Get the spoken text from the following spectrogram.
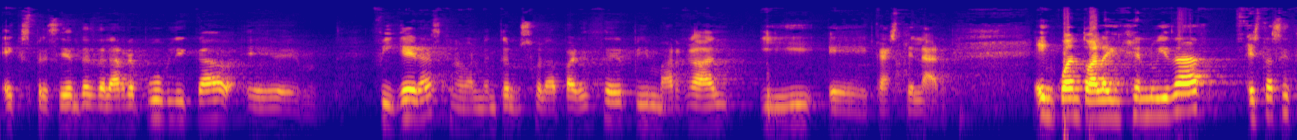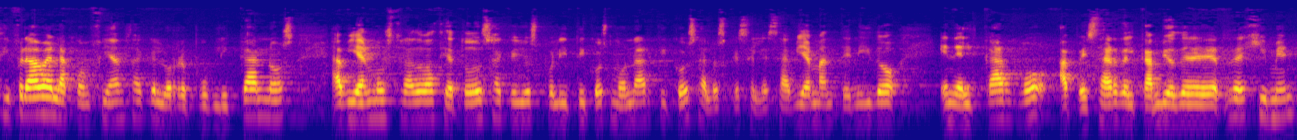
expresidentes de la República, Figueras, que normalmente no suele aparecer, Pim Margal y Castelar. En cuanto a la ingenuidad, esta se cifraba en la confianza que los republicanos habían mostrado hacia todos aquellos políticos monárquicos a los que se les había mantenido en el cargo a pesar del cambio de régimen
